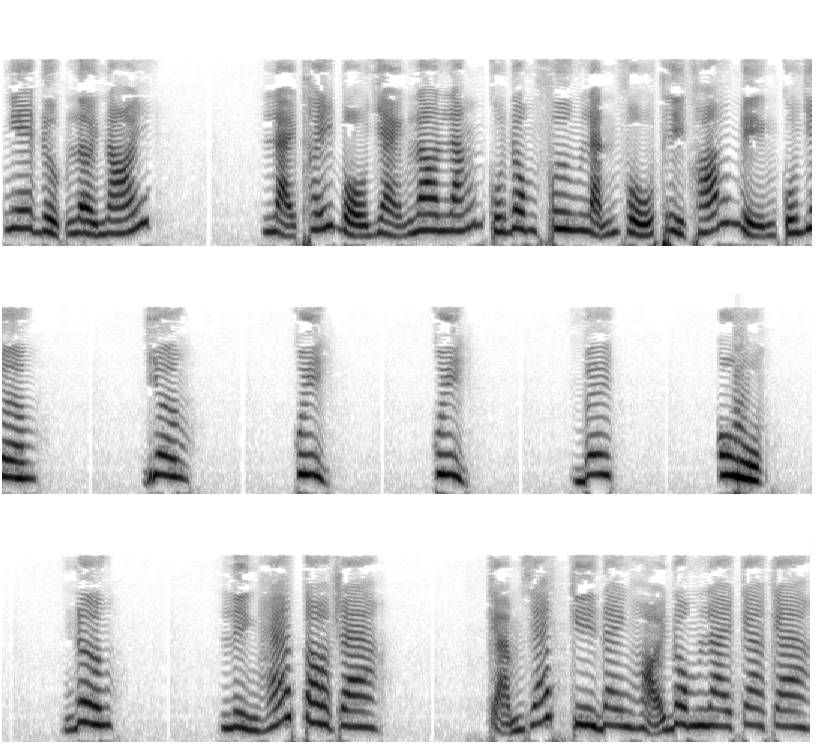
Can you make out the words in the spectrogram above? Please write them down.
Nghe được lời nói. Lại thấy bộ dạng lo lắng của Đông Phương lãnh vũ thì khó miệng của dơn. Dơn. Quy. Quy. B. U. Nương. Liền há to ra. Cảm giác kia đang hỏi Đông Lai ca ca.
